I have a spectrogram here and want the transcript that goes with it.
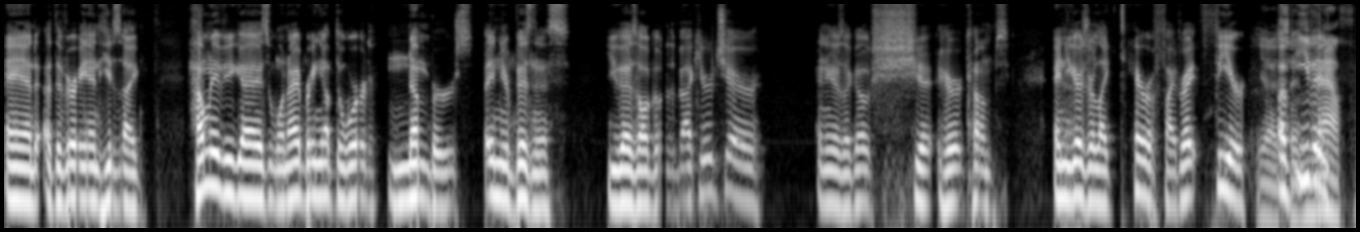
And at the very end, he's like, "How many of you guys, when I bring up the word numbers in your business, you guys all go to the back of your chair, and you guys like, oh shit, here it comes." And you guys are like terrified, right? Fear yeah, of even math.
